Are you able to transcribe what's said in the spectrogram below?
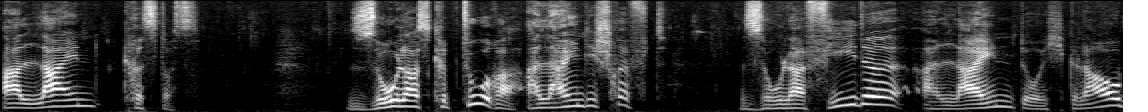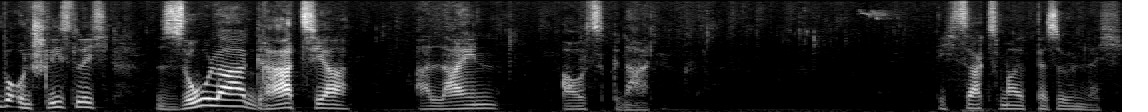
allein Christus. Sola Scriptura, allein die Schrift. Sola Fide, allein durch Glaube. Und schließlich Sola Gratia, allein aus Gnaden. Ich sag's mal persönlich.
